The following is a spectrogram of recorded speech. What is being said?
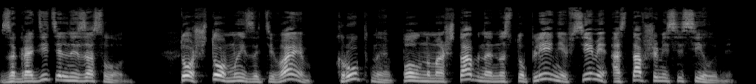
заградительный заслон. То, что мы затеваем, крупное, полномасштабное наступление всеми оставшимися силами.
